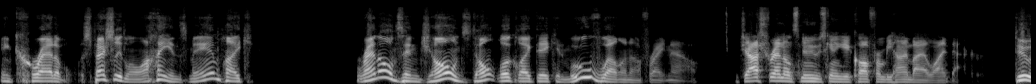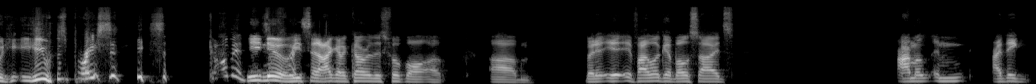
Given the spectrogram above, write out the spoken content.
incredible, especially the Lions, man. Like Reynolds and Jones don't look like they can move well enough right now. Josh Reynolds knew he was going to get caught from behind by a linebacker. Dude, he, he was bracing. He's coming. He knew. He said, I got to cover this football up. Um, but if I look at both sides, I'm a, I think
